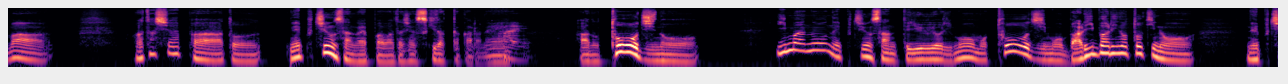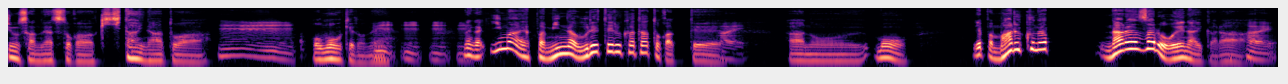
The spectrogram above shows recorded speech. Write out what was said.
まあ私はやっぱあとネプチューンさんがやっぱ私は好きだったからね、はい。あの当時の今のネプチューンさんっていうよりももう当時もバリバリの時のネプチューンさんのやつとかは聞きたいなとはうん思うけどうんね、うなんか今やっぱみんな売れてる方とかって、はい。あのもうやっぱ丸くなならざるを得ないから、はい。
